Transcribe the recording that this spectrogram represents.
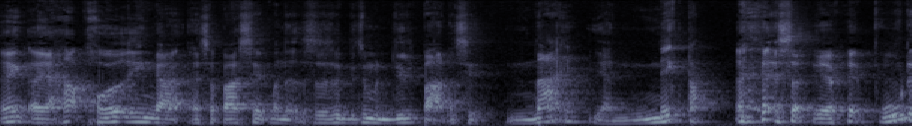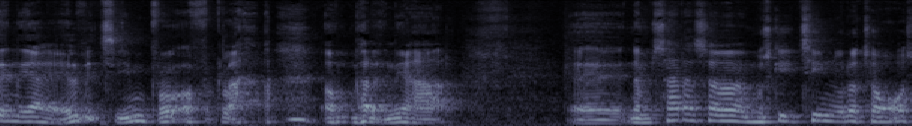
Ja, ikke? og jeg har prøvet en gang, altså bare sætte mig ned, så, så ligesom en lille barn, og sige, nej, jeg nægter. altså, jeg vil bruge den her halve time på at forklare om, hvordan jeg har det. Øh, når man så er der så måske 10 minutter til års,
